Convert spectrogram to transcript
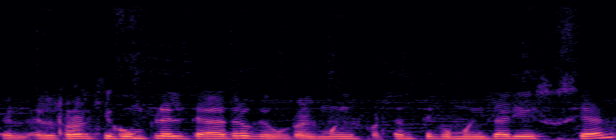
el, rol que cumple el teatro, que es un rol muy importante comunitario y social.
